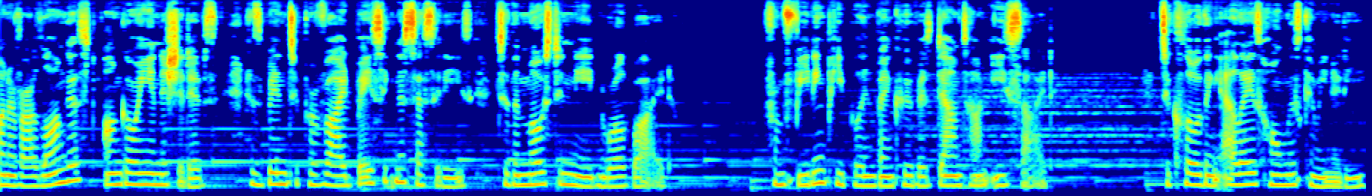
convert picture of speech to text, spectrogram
One of our longest ongoing initiatives has been to provide basic necessities to the most in need worldwide, from feeding people in Vancouver's downtown east side to clothing LA's homeless community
